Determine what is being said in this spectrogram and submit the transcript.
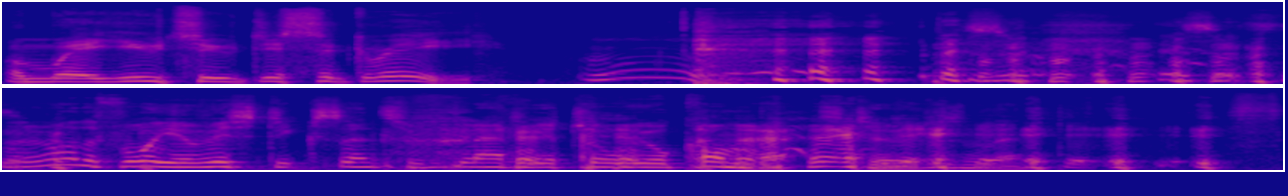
and where you two disagree. There's mm. a, there's a, there's a rather voyeuristic sense of gladiatorial combat to it, isn't there? It's-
